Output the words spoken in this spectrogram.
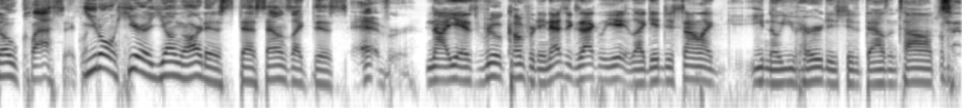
so classic. You don't hear a young artist that sounds like this ever. Nah, yeah, it's real comforting. That's exactly it. Like it just sounds like you know you've heard this shit a thousand times.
